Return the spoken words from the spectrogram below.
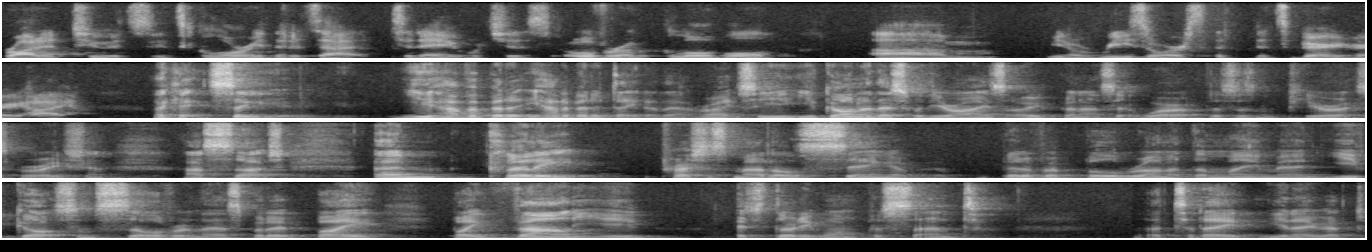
brought it to its its glory that it's at today, which is over a global um, you know resource that, that's very very high. Okay, so you have a bit of you had a bit of data there, right? So you, have gone at this with your eyes open, as it were. This isn't pure exploration as such. Um, clearly, precious metals seeing a, bit of a bull run at the moment. You've got some silver in this, but it, by by value, it's thirty one percent. Uh, today, you know, at,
